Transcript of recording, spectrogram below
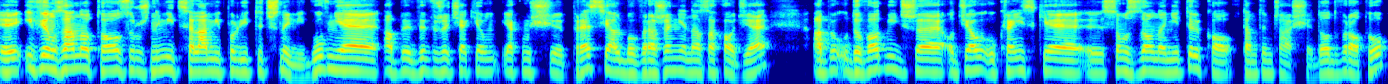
y, i wiązano to z różnymi celami politycznymi, głównie aby wywrzeć jaką, jakąś presję albo wrażenie na Zachodzie, aby udowodnić, że oddziały ukraińskie y, są zdolne nie tylko w tamtym czasie do odwrotu,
